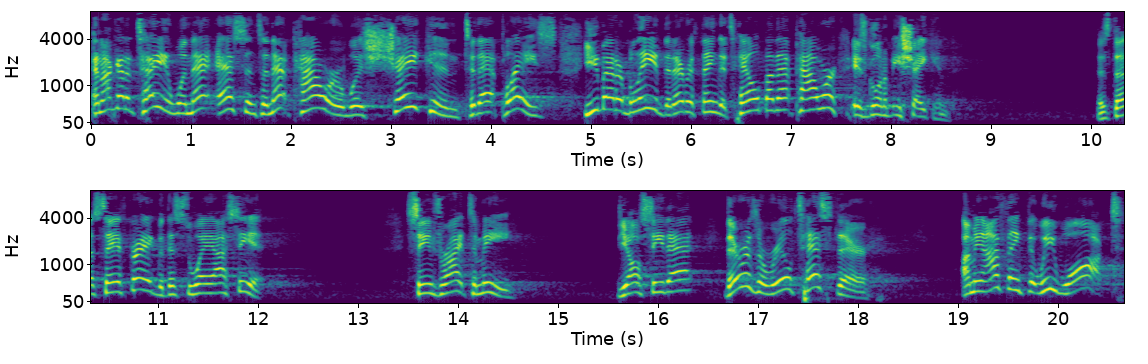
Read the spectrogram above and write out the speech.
and I gotta tell you, when that essence and that power was shaken to that place, you better believe that everything that's held by that power is to be shaken. This does saith Greg, but this is the way I see it. Seems right to me. Do y'all see that? There was a real test there. I mean, I think that we walked.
